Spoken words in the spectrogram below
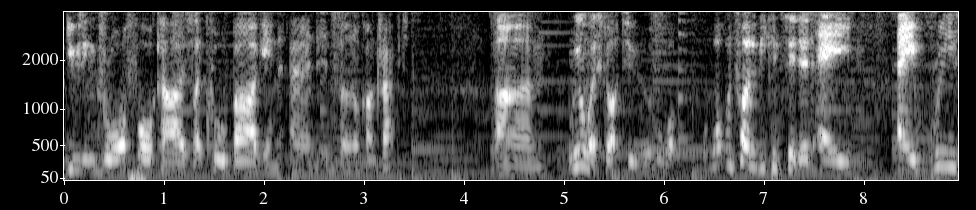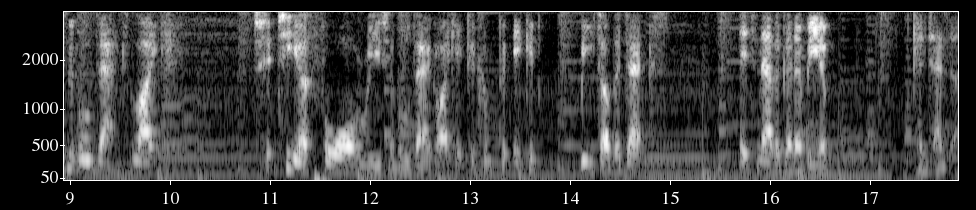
using draw four cards like cruel bargain and infernal contract um we almost got to what, what would probably be considered a a reasonable deck like t- tier four reasonable deck. Like it could comp- it could beat other decks. It's never going to be a contender.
